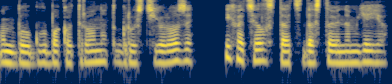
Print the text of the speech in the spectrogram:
Он был глубоко тронут грустью Розы и хотел стать достойным ее.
